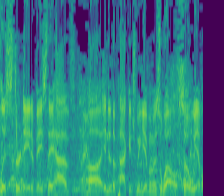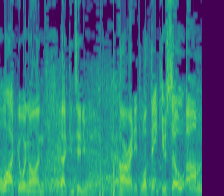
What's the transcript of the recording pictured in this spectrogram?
list or database they have uh, into the package we give them as well. So we have a lot going on at Continuum. All righty. Well, thank you. So, um,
